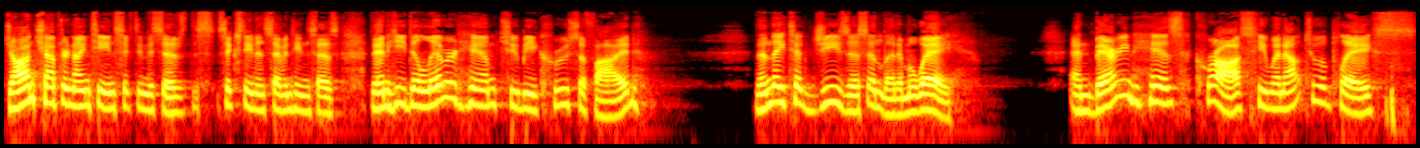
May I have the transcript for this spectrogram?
John chapter 19, 16, says, 16 and 17 says, Then he delivered him to be crucified. Then they took Jesus and led him away. And bearing his cross, he went out to a place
